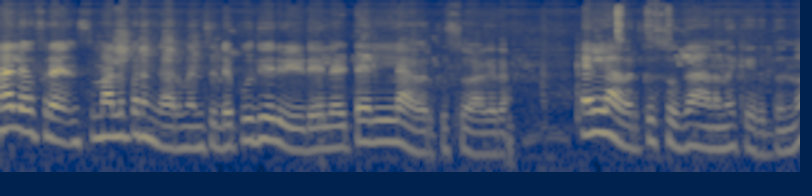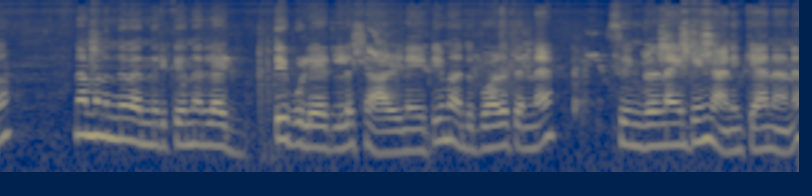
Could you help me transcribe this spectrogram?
ഹലോ ഫ്രണ്ട്സ് മലപ്പുറം ഗാർമെൻസിന്റെ പുതിയൊരു വീഡിയോയിലായിട്ട് എല്ലാവർക്കും സ്വാഗതം. എല്ലാവർക്കും സുഖമാണെന്ന് കരുതുന്നു. നമ്മളിന്ന് വന്നിരിക്കുന്ന നല്ല അടിപൊളിയായിട്ടുള്ള ഷാൾ നൈറ്റിയും അതുപോലെ തന്നെ സിംഗിൾ നൈറ്റിയും കാണിക്കാനാണ്.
